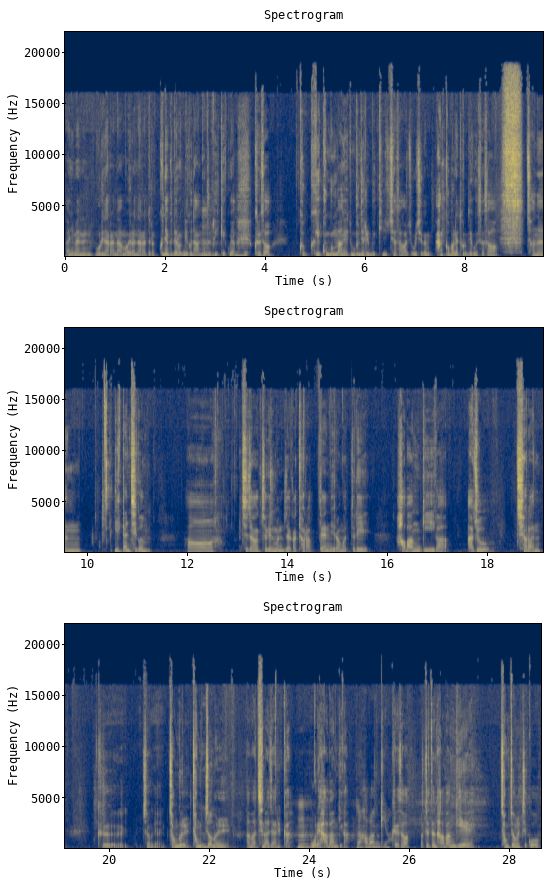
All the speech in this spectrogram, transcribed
아니면 우리나라나 뭐 이런 나라들은 그냥 그대로 밀고 나가는 데들도 있겠고요. 그래서 그, 그게 공급망에 좀 문제를 미쳐서 가지고 지금 한꺼번에 도움되고 있어서 저는 일단 지금 어 지정학적인 문제가 결합된 이런 것들이 하반기가 아주 치열한 그 저기 정글 정점을 음. 아마 지나지 않을까. 음. 올해 하반기가. 네, 하반기요. 그래서 어쨌든 하반기에 정점을 찍고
